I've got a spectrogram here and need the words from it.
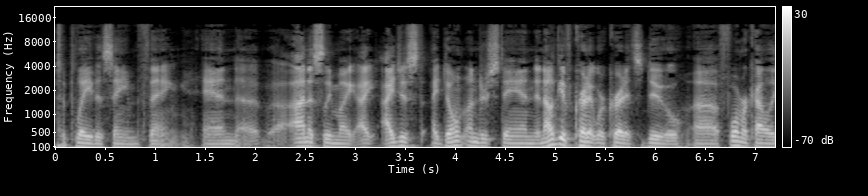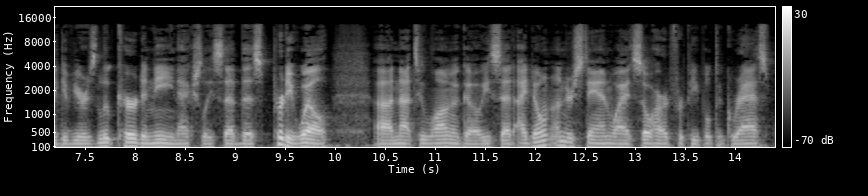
to play the same thing. And uh, honestly mike I, I just i don't understand and i'll give credit where credit's due. Uh, former colleague of yours luke kerr-dineen actually said this pretty well uh, not too long ago. He said i don't understand why it's so hard for people to grasp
